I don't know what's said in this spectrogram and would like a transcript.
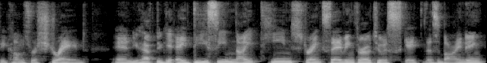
becomes restrained. And you have to get a DC 19 strength saving throw to escape this binding.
